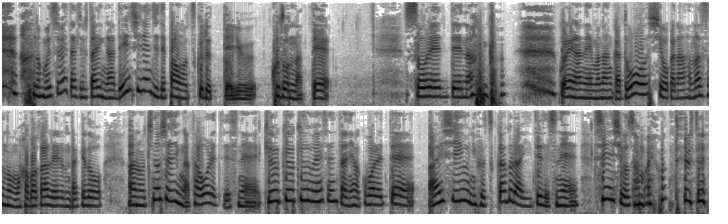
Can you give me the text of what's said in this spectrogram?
あの、娘たち二人が電子レンジでパンを作るっていうことになって、それでなんかこれがね、まあ、なんかどうしようかな、話すのもはばかれるんだけど、あの、うちの主人が倒れてですね、救急救命センターに運ばれて、ICU に2日ぐらいいてですね、生死をさまよってるで、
